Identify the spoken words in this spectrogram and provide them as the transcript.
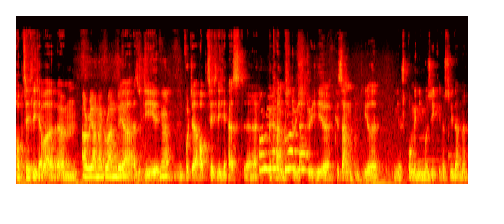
hauptsächlich, aber ähm, Ariana Grande. ja, also die Ja. wurde ja hauptsächlich erst äh, bekannt durch, durch ihr Gesang und ihre, ihr Sprung in die Musikindustrie dann, ne?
